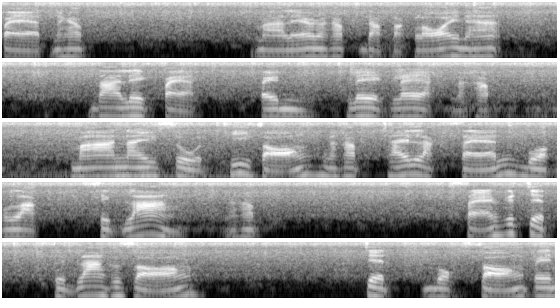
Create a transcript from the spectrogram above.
แปดนะครับ มาแล้วนะครับ ดับหลักร้อยนะฮะได้เลขแปดเป็นเลขแรกนะครับ มาในสูตรที่สองนะครับ ใช้หลักแสนบวกหลักสิบล่างนะครับ แสนคือเจ็ดสิบล่างคือสองเจ็ดบวกสองเป็น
